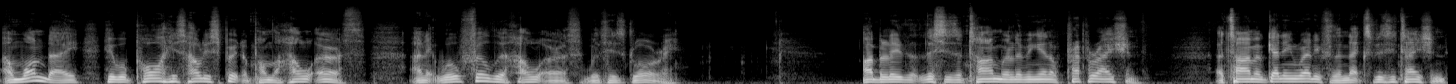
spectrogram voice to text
And one day he will pour his Holy Spirit upon the whole earth, and it will fill the whole earth with his glory. I believe that this is a time we're living in of preparation, a time of getting ready for the next visitation,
